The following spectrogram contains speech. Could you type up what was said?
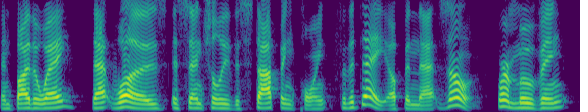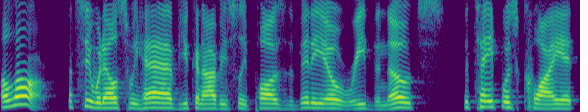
And by the way, that was essentially the stopping point for the day up in that zone. We're moving along. Let's see what else we have. You can obviously pause the video, read the notes. The tape was quiet.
